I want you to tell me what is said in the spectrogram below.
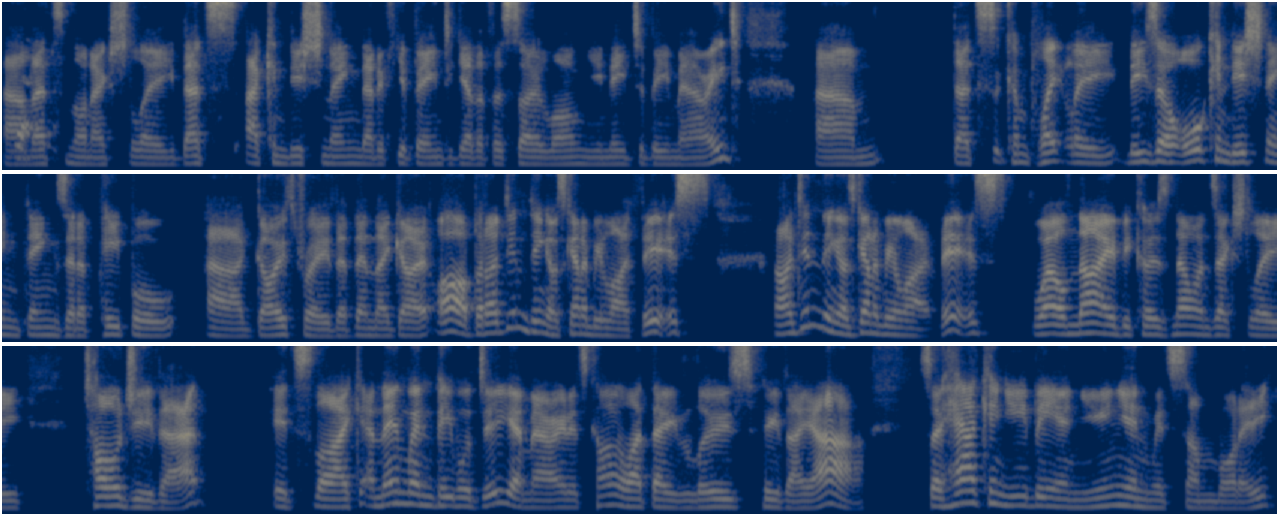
Uh, yeah. That's not actually that's a conditioning that if you've been together for so long, you need to be married. Um, that's completely these are all conditioning things that a people uh, go through that then they go oh but i didn't think it was going to be like this and i didn't think it was going to be like this well no because no one's actually told you that it's like and then when people do get married it's kind of like they lose who they are so how can you be in union with somebody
